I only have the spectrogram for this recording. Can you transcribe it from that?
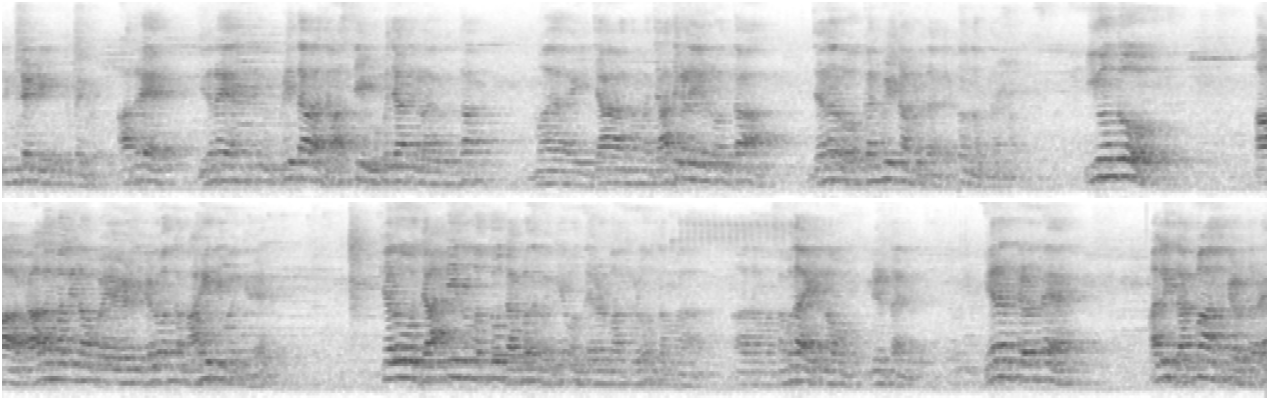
ಲಿಮಿಟೆಡ್ ಇರಬೇಕು. ಆದರೆ ಇದನ್ನ ವಿಪರೀತ ಜಾಸ್ತಿ ಉಪಜಾತಿಗಳಾಗಿರುವಂಥ ಮ ಜಾ, ನಮ್ಮ ಜಾತಿಗಳಲ್ಲಿರುವಂಥ ಜನರು ಕನ್ಫ್ಯೂಷನ್ ಆಗ್ಬಿಡ್ತಾರೆ ಒಂದು ಧರ್ಮ ಈ ಒಂದು ಆ ಕಾಲಮಲ್ಲಿ ನಾವು ಹೇಳುವಂಥ ಮಾಹಿತಿ ಬಗ್ಗೆ ಕೆಲವು ಜಾತಿಯನ್ನು ಮತ್ತು ಧರ್ಮದ ಬಗ್ಗೆ ಒಂದೆರಡು ಮಾತುಗಳು ನಮ್ಮ ನಮ್ಮ ಸಮುದಾಯಕ್ಕೆ ನಾವು ನೀಡ್ತಾ ಇದ್ದೀವಿ. ಏನಂತ ಹೇಳಿದ್ರೆ, ಅಲ್ಲಿ ಧರ್ಮ ಅಂತ ಹೇಳ್ತಾರೆ.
